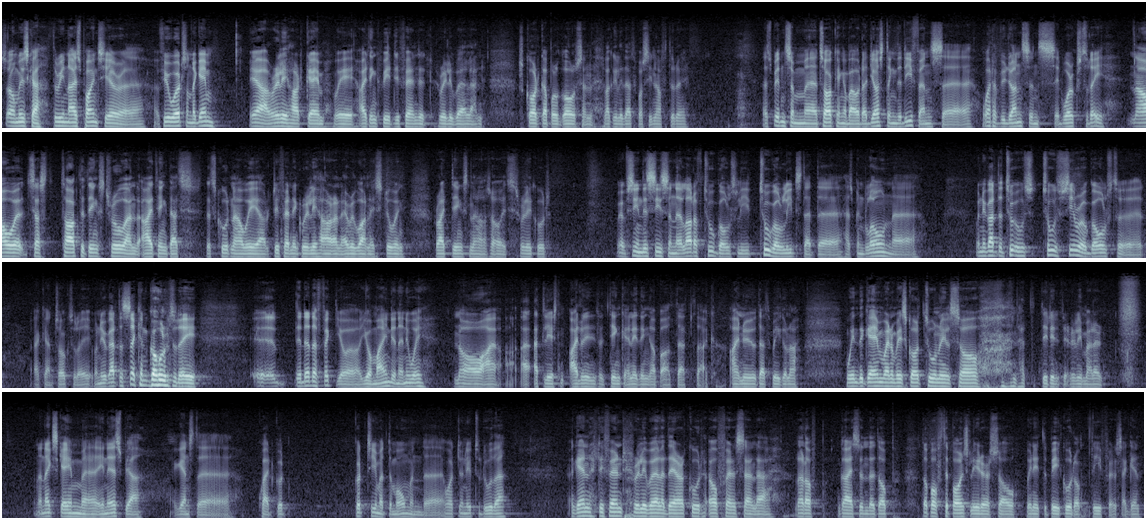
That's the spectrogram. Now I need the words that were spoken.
So Miska, three nice points here. Uh, a few words on the game. Yeah, really hard game. We I think we defended really well and scored a couple goals, and luckily that was enough today. There's been some uh, talking about adjusting the defense. Uh, what have you done since it works today? Now uh, just talk the things through, and I think that's that's good. Now we are defending really hard, and everyone is doing right things now, so it's really good. We have seen this season a lot of two goals lead, two goal leads that uh, has been blown. When you got the two two zero goals to, I can't talk today. When you got the second goal today, uh, did that affect your your mind in any way? No, I, I, at least I didn't think anything about that. Like I knew that we're gonna win the game when we scored two 0 so that didn't really matter. The next game uh, in Esbjerg against a quite good good team at the moment. Uh, what do you need to do there? Again, defend really well. They are good offense and a lot of guys in the top top of the points leader. So we need to be good on defense again.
